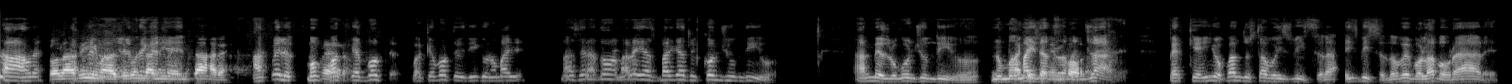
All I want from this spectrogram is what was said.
lauree. con la prima la seconda alimentare. A quello, qualche, volta, qualche volta mi dicono ma, ma senatore ma lei ha sbagliato il congiuntivo? A me lo congiuntivo non mi ha mai dato da mangiare perché io quando stavo in Svizzera, in Svizzera dovevo lavorare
